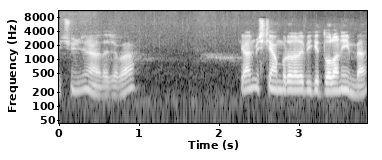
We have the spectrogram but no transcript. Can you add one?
Üçüncü nerede acaba? Gelmişken buralara bir dolanayım ben.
